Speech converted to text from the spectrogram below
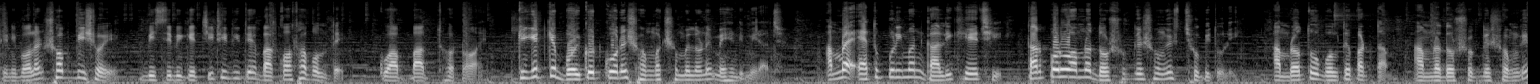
তিনি বলেন, সব বিষয়ে বিসিবিকে চিঠি দিতে বা কথা বলতে কোয়াব বাধ্য নয়। ক্রিকেটকে বয়কট করে সংবাদ সম্মেলনে মেহেদি মিরাজ। আমরা এত পরিমাণ গালি খেয়েছি, তারপরেও আমরা দর্শকদের সঙ্গে ছবি তুলি। আমরাও তো বলতে পারতাম, আমরা দর্শকদের সঙ্গে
